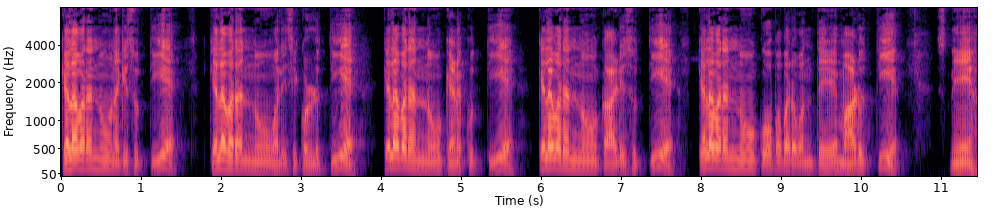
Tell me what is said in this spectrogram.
ಕೆಲವರನ್ನು ನಗಿಸುತ್ತೀಯೇ, ಕೆಲವರನ್ನು ಒಲಿಸಿಕೊಳ್ಳುತ್ತೀಯೇ, ಕೆಲವರನ್ನು ಕೆಣಕುತ್ತೀಯೇ, ಕೆಲವರನ್ನು ಕಾಡಿಸುತ್ತೀಯೇ, ಕೆಲವರನ್ನು ಕೋಪ ಬರುವಂತೆ ಮಾಡುತ್ತೀಯೇ. ಸ್ನೇಹ,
